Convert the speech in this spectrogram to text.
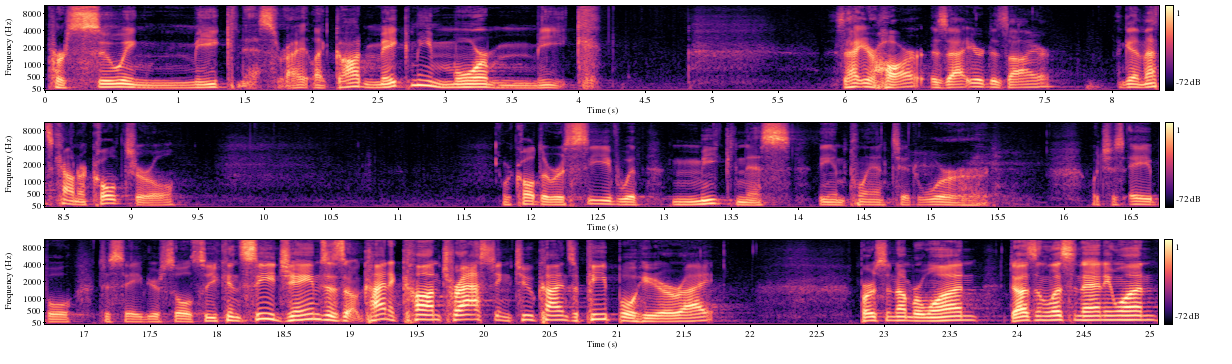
pursuing meekness, right? Like, God, make me more meek. Is that your heart? Is that your desire? Again, that's countercultural. We're called to receive with meekness the implanted word, which is able to save your soul. So you can see James is kind of contrasting two kinds of people here, right? Person number one doesn't listen to anyone,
